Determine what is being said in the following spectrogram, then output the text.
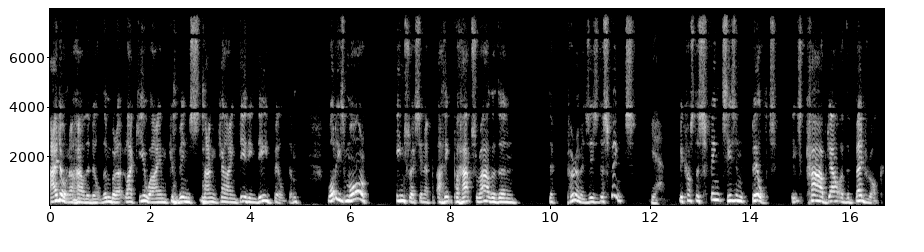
I don't know how they built them, but like you, I am convinced mankind did indeed build them. What is more interesting, I think, perhaps rather than pyramids, is the Sphinx. Yeah. Because the Sphinx isn't built it's carved out of the bedrock.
